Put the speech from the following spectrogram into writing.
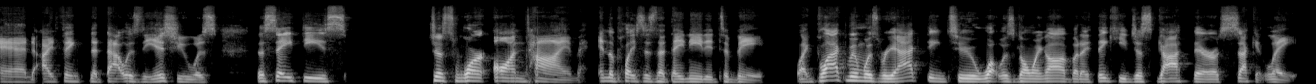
And I think that that was the issue was the safeties just weren't on time in the places that they needed to be. Like Blackmon was reacting to what was going on, but I think he just got there a second late.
